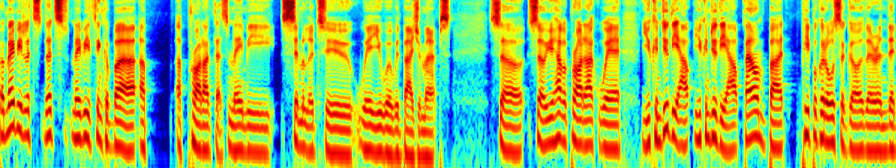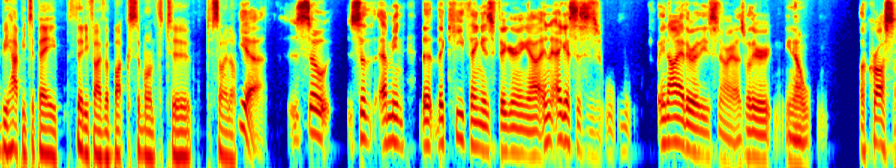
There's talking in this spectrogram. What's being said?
but maybe let's let's maybe think about a, a product that's maybe similar to where you were with badger maps. So so you have a product where you can do the out you can do the outbound but people could also go there and they'd be happy to pay 35 bucks a month to to sign up. Yeah. So so I mean, the the key thing is figuring out, and I guess this is in either of these scenarios, whether you know across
